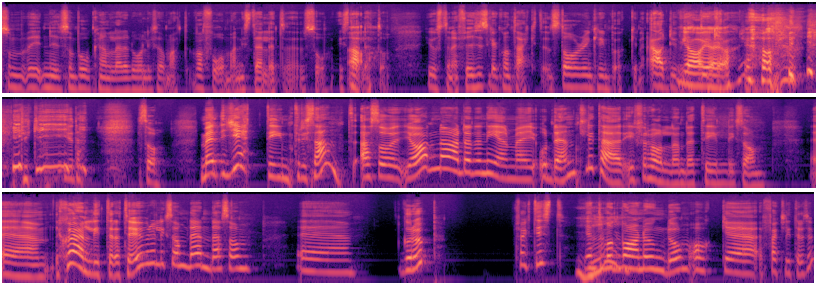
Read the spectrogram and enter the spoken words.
som vi, ni som bokhandlare då, liksom att, vad får man istället? eh, Så, istället då. Just den här fysiska kontakten, storyn kring böckerna. Ja, du vet Ja, ja, ja. ja. Så. Men jätteintressant. Alltså, jag nördade ner mig ordentligt här i förhållande till liksom, eh, skönlitteratur är liksom det enda som eh, går upp. Faktiskt. Mhm. Gentemot barn och ungdom och eh, facklitteratur.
